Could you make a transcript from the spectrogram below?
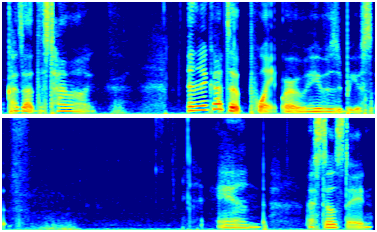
Because at this time, I like. And it got to a point where he was abusive. And I still stayed.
